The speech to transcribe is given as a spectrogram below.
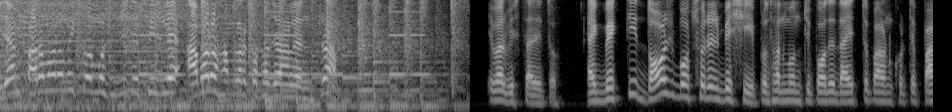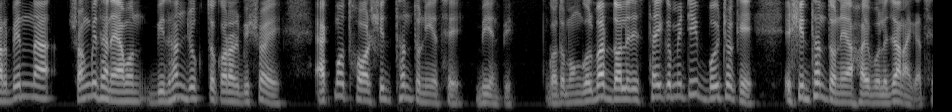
ইরান পারমাণবিক কর্মসূচিতে ফিরলে আবারও হামলার কথা জানালেন ট্রাম্প। এবার বিস্তারিত। এক ব্যক্তি দশ বছরের বেশি প্রধানমন্ত্রী পদে দায়িত্ব পালন করতে পারবেন না, সংবিধানে এমন বিধান যুক্ত করার বিষয়ে একমত হওয়ার সিদ্ধান্ত নিয়েছে বিএনপি। গত মঙ্গলবার দলের স্থায়ী কমিটি বৈঠকে এ সিদ্ধান্ত নেওয়া হয় বলে জানা গেছে।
